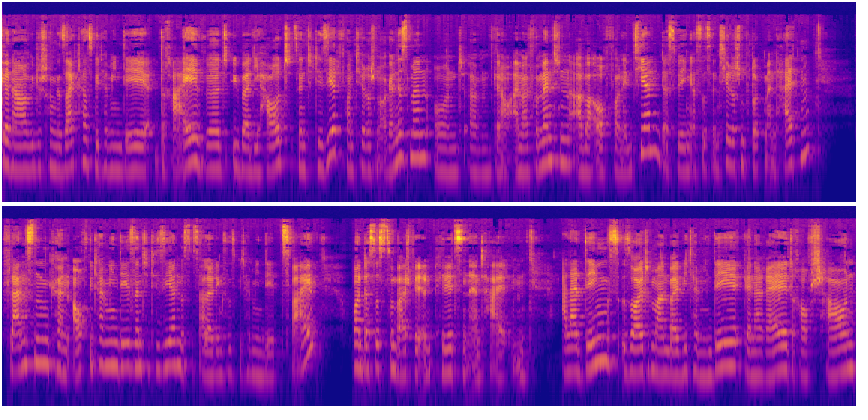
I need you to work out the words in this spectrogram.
Genau, wie du schon gesagt hast, Vitamin D3 wird über die Haut synthetisiert von tierischen Organismen und ähm, genau einmal von Menschen, aber auch von den Tieren. Deswegen ist es in tierischen Produkten enthalten. Pflanzen können auch Vitamin D synthetisieren. Das ist allerdings das Vitamin D2 und das ist zum Beispiel in Pilzen enthalten. Allerdings sollte man bei Vitamin D generell darauf schauen,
